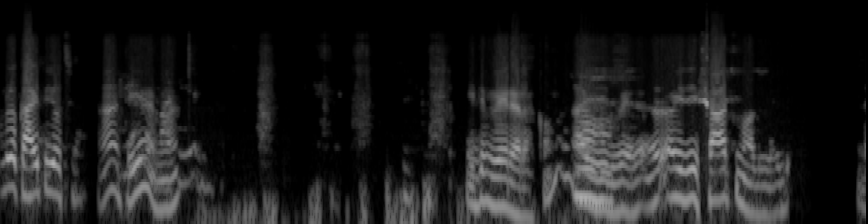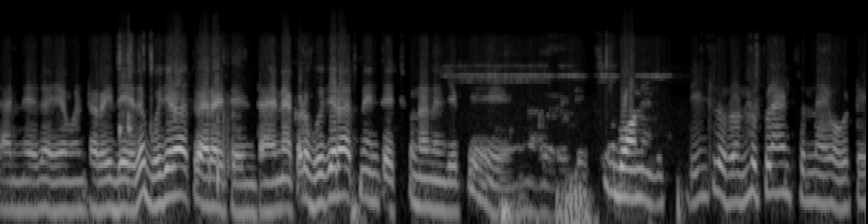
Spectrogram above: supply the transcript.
అందులో కాయ తీయొచ్చు. తీయమ్మా ఇది వేరే రకం. ఇది వేరే. ఇది షార్ట్ మోడల్ ఇది. దాన్ని ఏదో ఏమంటారు? ఇది ఏదో గుజరాత్ వెరైటీ అంటే. ఆయన ఎక్కడ గుజరాత్ నుంచి తెచ్చుకున్నానని చెప్పి వెరైటీ బాగున్నాయండి దీంట్లో రెండు ప్లాంట్స్ ఉన్నాయి. ఒకటి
